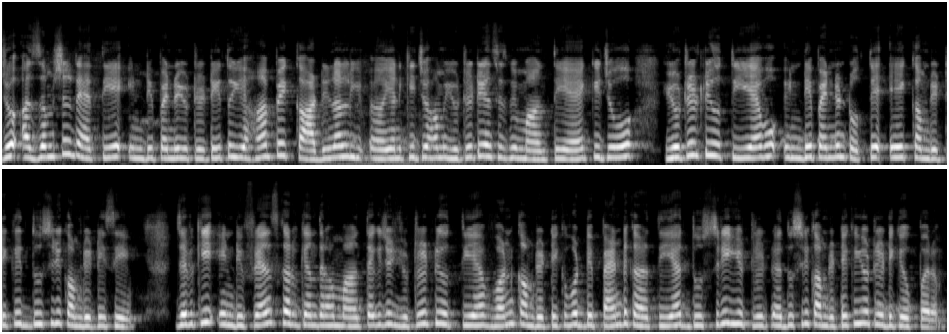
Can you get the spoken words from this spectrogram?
जो अजम्पन रहती है इंडिपेंडेंट यूटिलिटी तो यहाँ पे कार्डिनल यानी कि जो हम यूटिलिटी एनालिसिस में मानते हैं कि जो यूटिलिटी होती है, वो इंडिपेंडेंट होते हैं, एक कम्युनिटी की दूसरी कम्युनिटी से। जबकि इंडिफरेंस कर्व के अंदर हम मानते हैं कि जो यूटिलिटी होती है वन कम्युनिटी की वो डिपेंड करती है दूसरी दूसरी कम्युनिटी की यूटिलिटी के ऊपर। पर।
